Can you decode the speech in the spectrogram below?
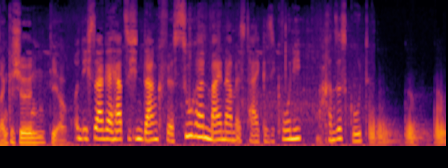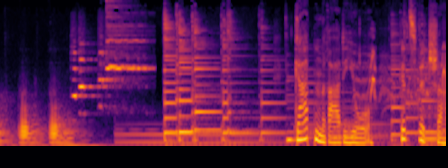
Dankeschön, dir auch. Und ich sage herzlichen Dank fürs Zuhören. Mein Name ist Heike Sikoni. Machen Sie es gut. Gartenradio Gezwitscher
